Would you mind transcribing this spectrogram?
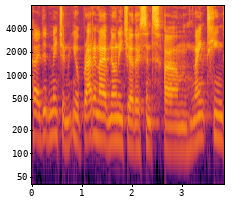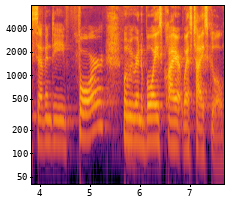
I did mention, you know, Brad and I have known each other since um, 1974 when we were in a boys' choir at West High School.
